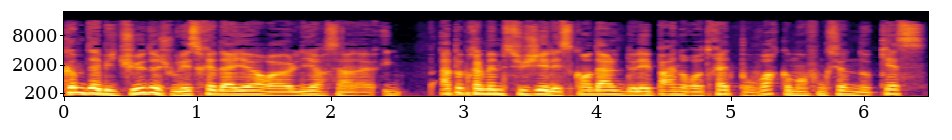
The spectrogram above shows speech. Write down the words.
comme d'habitude, je vous laisserai d'ailleurs lire à peu près le même sujet, les scandales de l'épargne retraite, pour voir comment fonctionnent nos caisses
